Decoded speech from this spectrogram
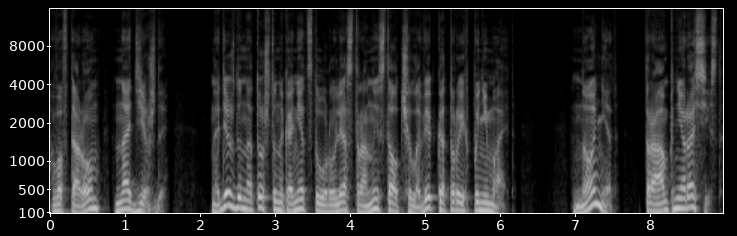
во втором – надежды – Надежда на то, что наконец-то у руля страны стал человек, который их понимает. Но нет, Трамп не расист.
